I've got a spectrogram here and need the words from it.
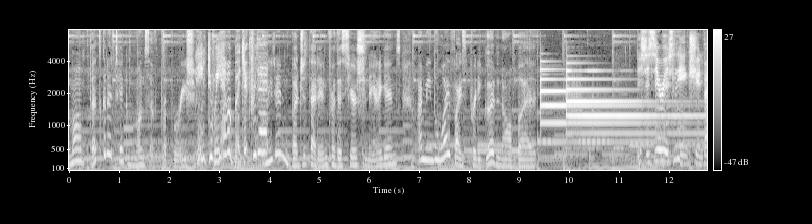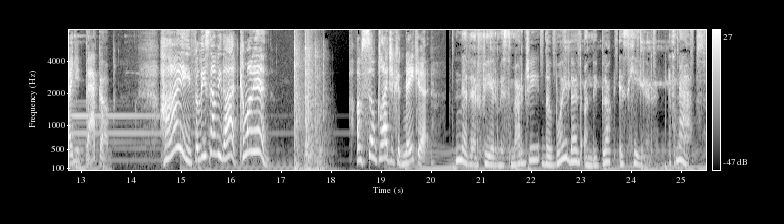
Mom, that's gonna take months of preparation. Link, do we have a budget for that? We didn't budget that in for this year's shenanigans. I mean, the Wi-Fi's pretty good and all, but This is serious, Link. She invited backup. Hi, Feliz Navidad. Come on in. I'm so glad you could make it. never fear, Miss Margie. The boy band on the block is here. It's Snaps.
